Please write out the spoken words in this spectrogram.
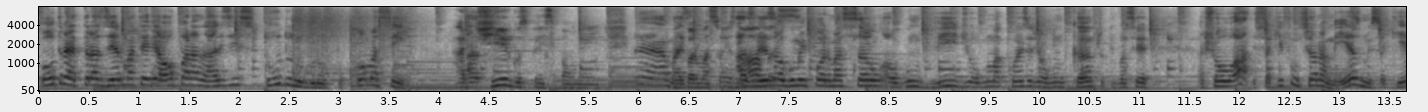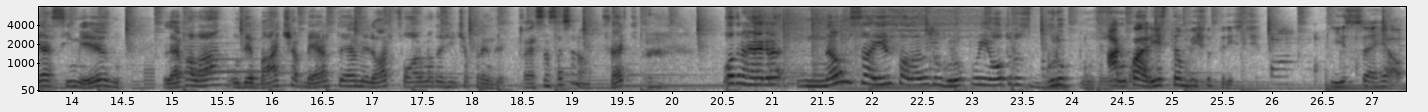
Outra é trazer material para análise e estudo no grupo. Como assim? Artigos, principalmente. É, mas Informações às novas. vezes alguma informação, algum vídeo, alguma coisa de algum canto que você achou, ah, isso aqui funciona mesmo, isso aqui é assim mesmo. Leva lá, o debate aberto é a melhor forma da gente aprender. É sensacional. certo? Outra regra, não sair falando do grupo em outros grupos. Aquarista é um bicho triste. Isso é real.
